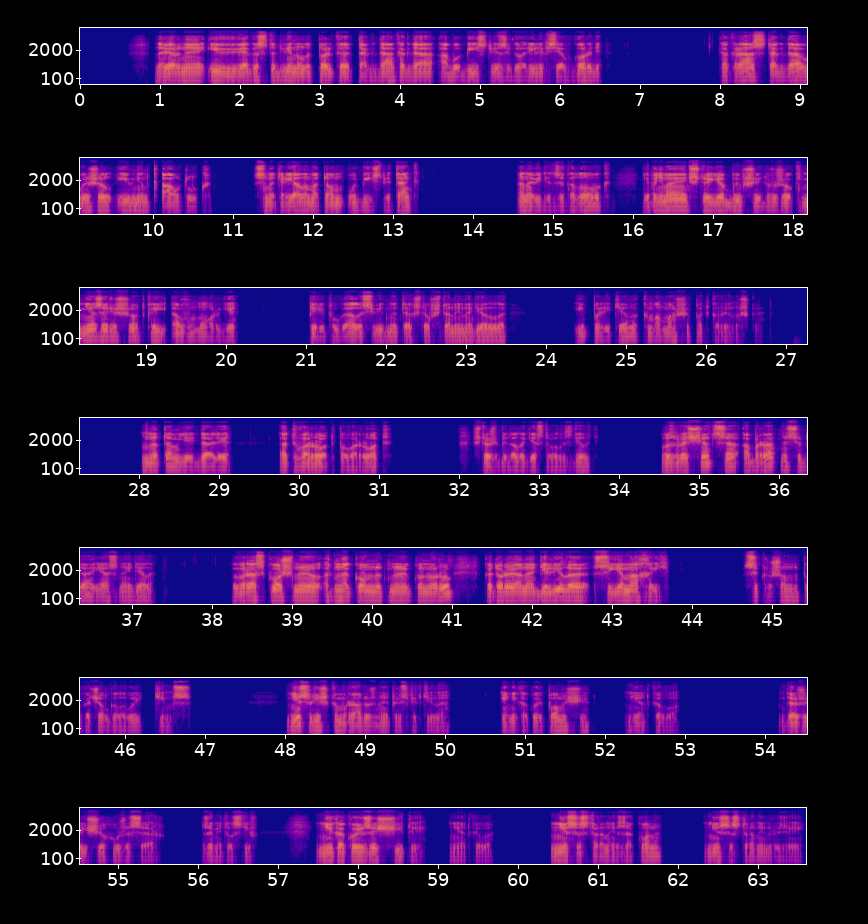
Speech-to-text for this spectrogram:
Наверное, и в Вегас-то двинуло только тогда, когда об убийстве заговорили все в городе, как раз тогда вышел Evening Outlook с материалом о том убийстве, так? Она видит заголовок и понимает, что ее бывший дружок не за решеткой, а в морге. Перепугалась, видно, так, что в штаны наделала, и полетела к мамаше под крылышко. Но там ей дали отворот-поворот. Что же бедолаге оставалось делать? Возвращаться обратно сюда, ясное дело в роскошную однокомнатную конуру, которую она делила с Ямахой. Сокрушенно покачал головой Тимс. Не слишком радужная перспектива. И никакой помощи ни от кого. — Даже еще хуже, сэр, — заметил Стив. — Никакой защиты ни от кого. Ни со стороны закона, ни со стороны друзей.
